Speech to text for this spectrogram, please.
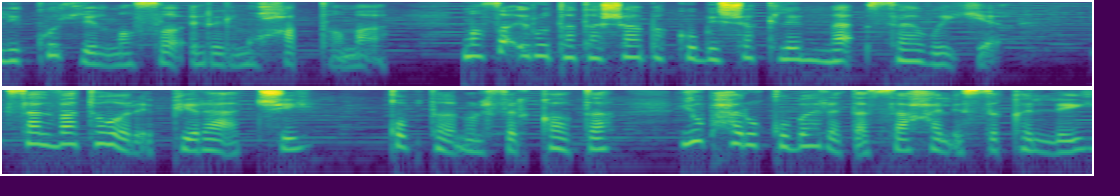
لكل المصائر المحطمة مصائر تتشابك بشكل مأساوي. سالفاتوري بيراتشي قبطان الفرقاطة يبحر قبالة الساحل الصقلي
